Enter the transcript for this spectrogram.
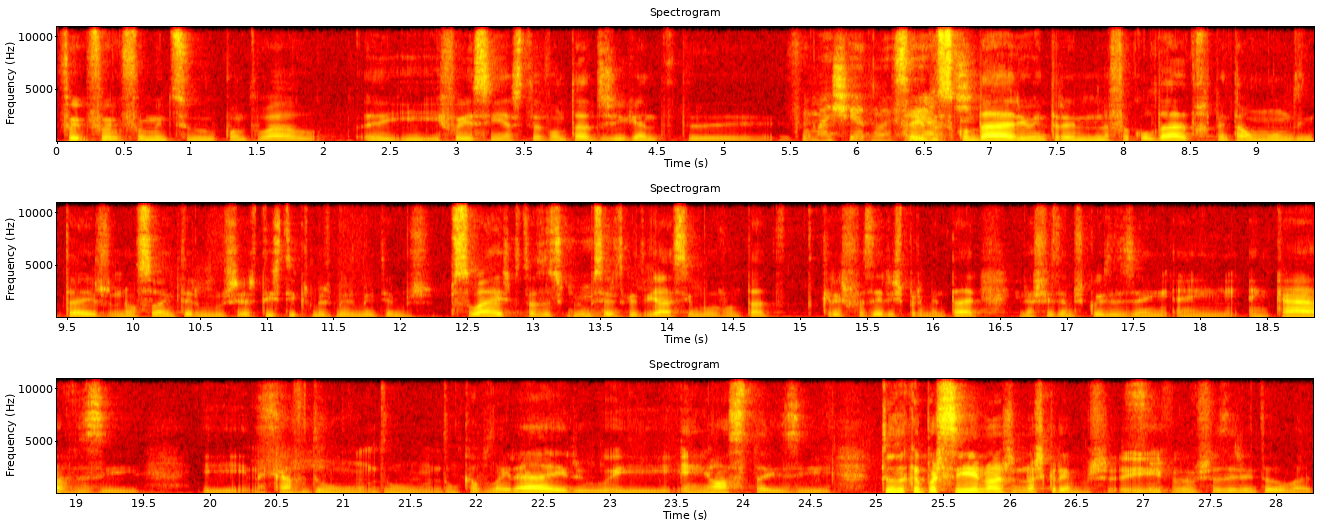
Foi, foi, foi muito pontual e, e, foi assim esta vontade gigante de. Foi mais cedo, não é? Foi sair antes. do secundário, entrei na faculdade, de repente há um mundo inteiro, não só em termos artísticos, mas mesmo em termos pessoais, que estás a descobrir coisas, e há assim uma vontade de querer fazer e experimentar. E nós fizemos coisas em, em, em caves e e na cave de um, de, um, de um cabeleireiro e em hostels e tudo o que aparecia nós, nós queremos Sim. e vamos fazer em todo o lado.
